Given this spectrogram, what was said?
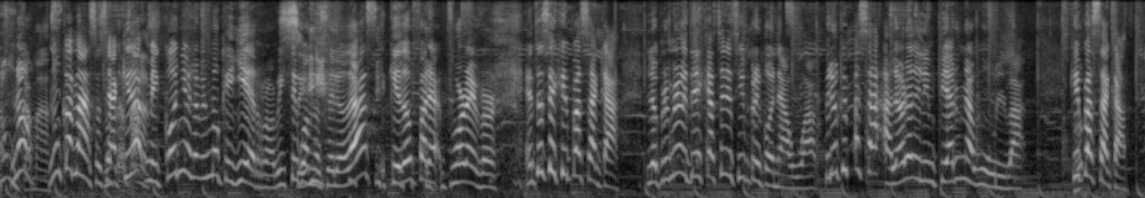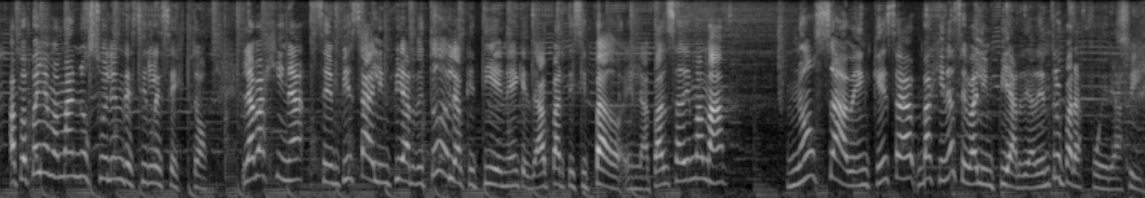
nunca no, más. nunca más. O sea, Nunca queda más. mecoño es lo mismo que hierro, ¿viste? Sí. Cuando se lo das, quedó para forever. Entonces, ¿qué pasa acá? Lo primero que tienes que hacer es siempre con agua. Pero ¿qué pasa a la hora de limpiar una vulva? ¿Qué pasa acá? A papá y a mamá no suelen decirles esto. La vagina se empieza a limpiar de todo lo que tiene, que ha participado en la panza de mamá, no saben que esa vagina se va a limpiar de adentro para afuera. Sí.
